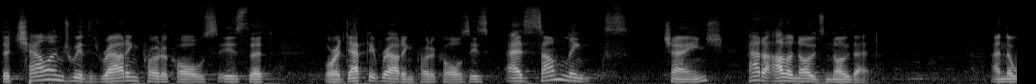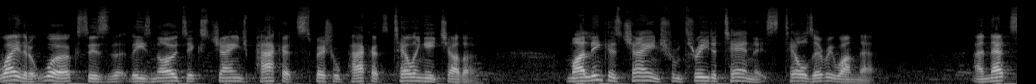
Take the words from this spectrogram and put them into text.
the challenge with routing protocols is that, or adaptive routing protocols, is as some links change, how do other nodes know that? And the way that it works is that these nodes exchange packets, special packets, telling each other, my link has changed from 3 to 10. It tells everyone that. And that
